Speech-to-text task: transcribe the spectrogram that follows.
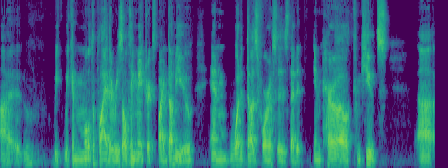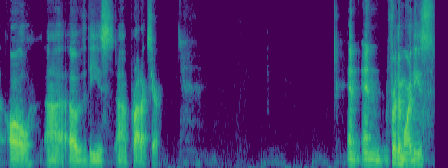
uh, we, we can multiply the resulting matrix by W, and what it does for us is that it in parallel computes uh, all uh, of these uh, products here. And, and furthermore, these,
